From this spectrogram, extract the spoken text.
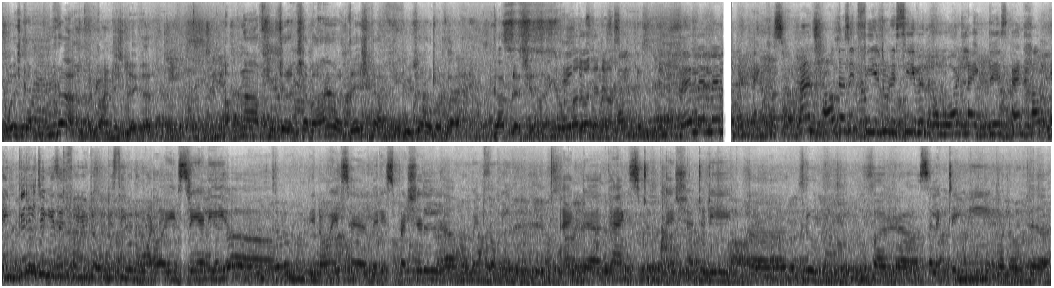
वो इसका पूरा एडवांटेज लेकर अपना फ्यूचर अच्छा बनाए और देश का फ्यूचर वो रहे God bless you thank you बहुत बहुत धन्यवाद so much. How does it feel to receive an award like this, and how encouraging is it for you to receive an award? Oh, it's really, uh, you know, it's a very special uh, moment for me. And uh, thanks to Asia Today uh, group for uh, selecting me one of the,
